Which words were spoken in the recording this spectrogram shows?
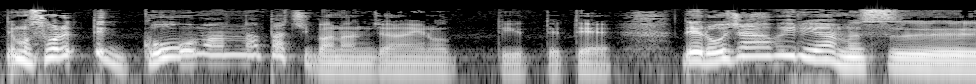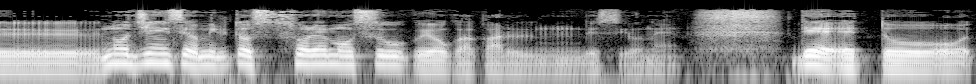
でもそれって傲慢な立場なんじゃないのって言ってて、で、ロジャー・ウィリアムスの人生を見ると、それもすごくよくわかるんですよね。で、えっと、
